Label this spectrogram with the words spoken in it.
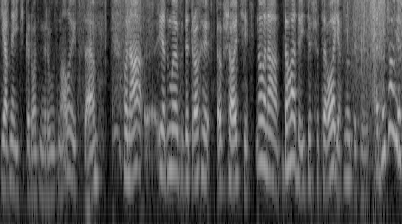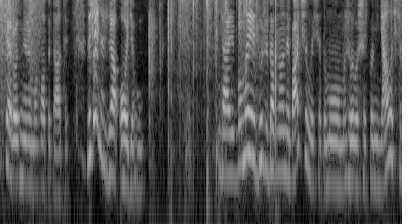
я в неї тільки розміри узнала і все. Вона, я думаю, буде трохи в шоці. Ну, вона догадується, що це одяг. Ну, типу, а для чого я ще розміри могла питати? Звичайно ж для одягу. Далі, бо ми дуже давно не бачилися, тому можливо щось помінялося.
